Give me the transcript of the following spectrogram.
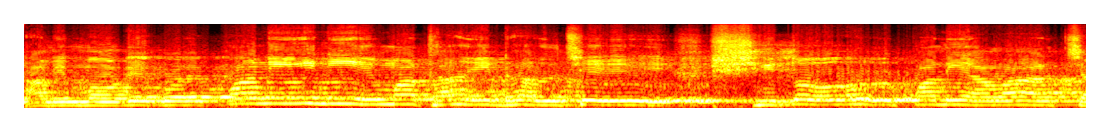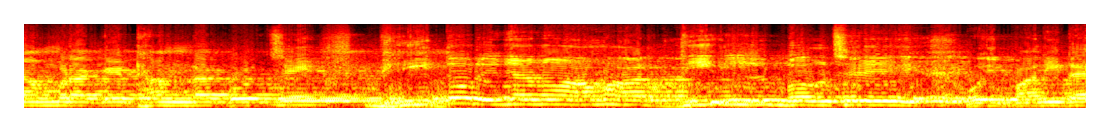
আমি মগে করে পানি নিয়ে মাথায় ঢালছে। শীতল পানি আমার চামড়াকে ঠান্ডা করছে। ভিতরে যেন আমার দিল বলছে। ওই পানিটা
